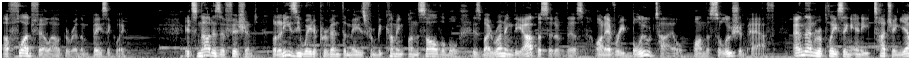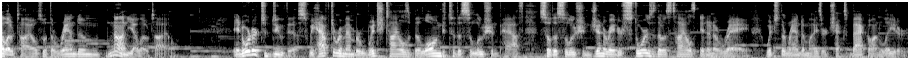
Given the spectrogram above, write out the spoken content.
A flood fill algorithm, basically. It's not as efficient, but an easy way to prevent the maze from becoming unsolvable is by running the opposite of this on every blue tile on the solution path, and then replacing any touching yellow tiles with a random non-yellow tile. In order to do this, we have to remember which tiles belonged to the solution path, so the solution generator stores those tiles in an array, which the randomizer checks back on later.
